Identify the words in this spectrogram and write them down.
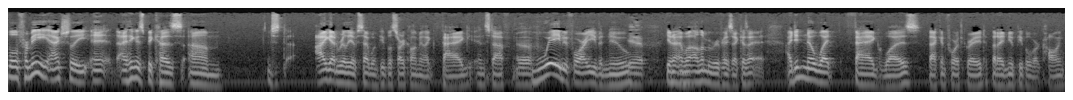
Well, for me, actually, eh, I think it's because um, just I got really upset when people started calling me like fag and stuff Ugh. way before I even knew. Yeah. You know, mm-hmm. well, let me rephrase that because I I didn't know what fag was back in fourth grade, but I knew people were calling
